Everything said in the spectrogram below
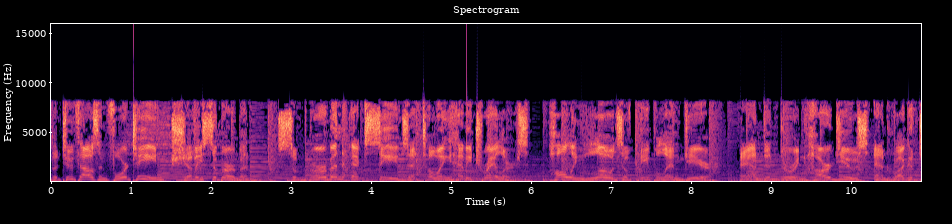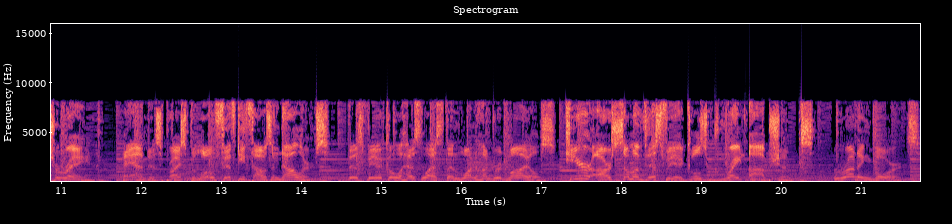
The 2014 Chevy Suburban. Suburban exceeds at towing heavy trailers, hauling loads of people and gear, and enduring hard use and rugged terrain, and is priced below $50,000. This vehicle has less than 100 miles. Here are some of this vehicle's great options. Running boards,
